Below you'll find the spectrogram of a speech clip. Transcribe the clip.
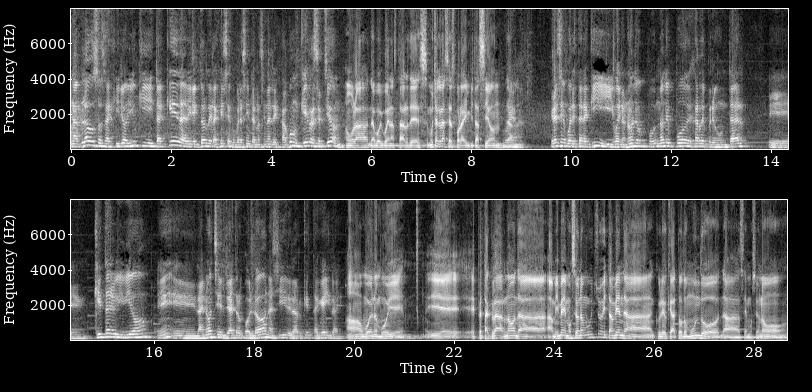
Con aplausos a Hiroyuki Takeda, director de la Agencia de Cooperación Internacional de Japón. ¡Qué recepción! Hola, Navoy, buenas tardes. Muchas gracias por la invitación. Bueno, gracias por estar aquí y bueno, no, lo no le puedo dejar de preguntar eh, qué tal vivió eh, eh, la noche del Teatro Colón allí de la Orquesta Gayline. Ah, bueno, muy espectacular, ¿no? Da- a mí me emocionó mucho y también da- creo que a todo mundo da, se emocionó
